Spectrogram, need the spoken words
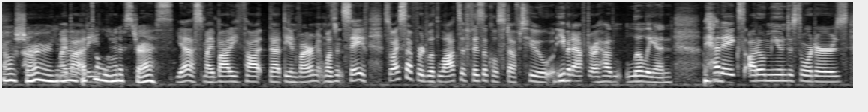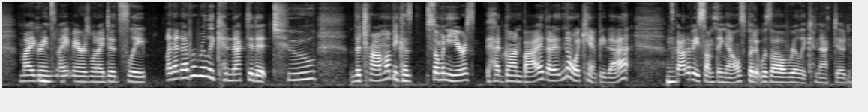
Oh, sure. Um, yeah, my body. That's a lot of stress. Yes. My body thought that the environment wasn't safe. So I suffered with lots of physical stuff too, mm-hmm. even after I had Lillian mm-hmm. headaches, autoimmune disorders, migraines, mm-hmm. nightmares when I did sleep. And I never really connected it to the trauma because so many years had gone by that I no, it can't be that. It's mm. got to be something else. But it was all really connected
